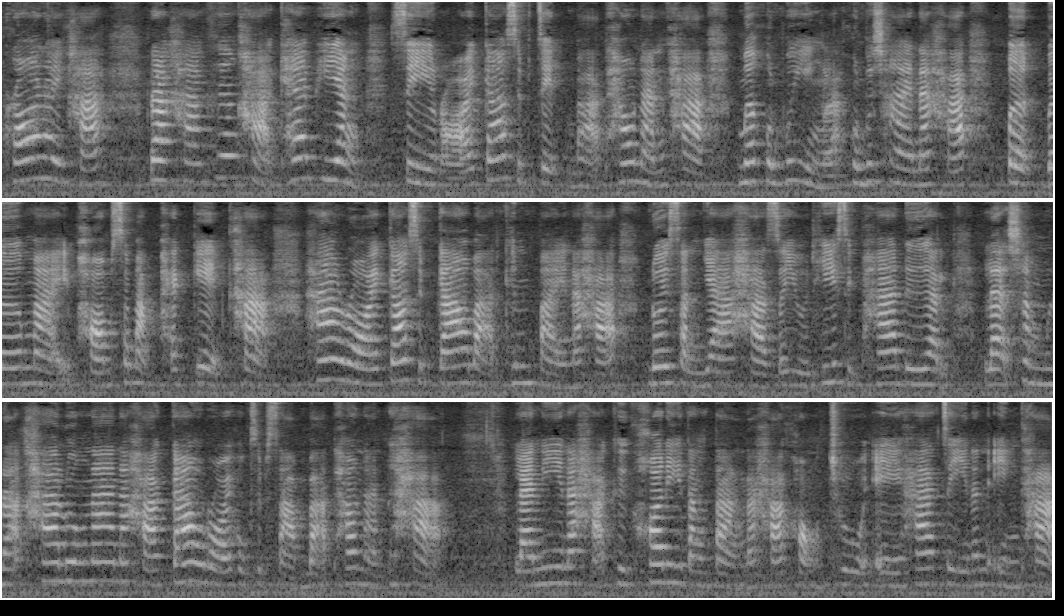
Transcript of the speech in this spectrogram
เพราะอะไรคะราคาเครื่องค่ะแค่เพียง 497 บาทเท่านั้นค่ะ เมื่อคุณผู้หญิงและคุณผู้ชายนะคะ เปิดเบอร์ใหม่พร้อมสมัครแพ็กเกจค่ะ 599 บาทขึ้นไปนะคะ โดยสัญญาค่ะจะอยู่ที่ 15 เดือน และชำระค่าล่วงหน้านะคะ 963 บาทเท่านั้นค่ะ และนี่นะคะคือข้อดีต่างๆนะคะของ True A 5G นั่นเองค่ะ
